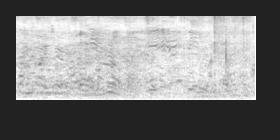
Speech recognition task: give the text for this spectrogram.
頑張れ。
